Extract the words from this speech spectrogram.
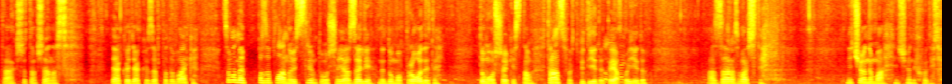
Так, що там ще у нас? Дякую, дякую за вподобайки. Це в мене позаплановий стрім, тому що я взагалі не думав проводити. Думав, що якийсь там транспорт під'їде, то я поїду. А зараз, бачите, нічого нема, нічого не ходить.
